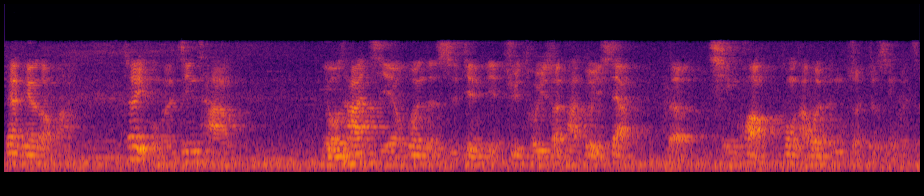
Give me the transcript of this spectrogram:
这样听得懂吗？所以我们经常由他结婚的时间点去推算他对象的情况，通常会很准，就是因为这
